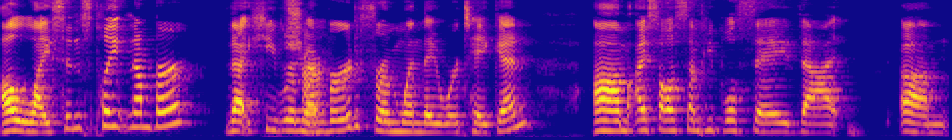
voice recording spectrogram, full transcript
a license plate number that he Sure. remembered from when they were taken. Um, I saw some people say that um,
